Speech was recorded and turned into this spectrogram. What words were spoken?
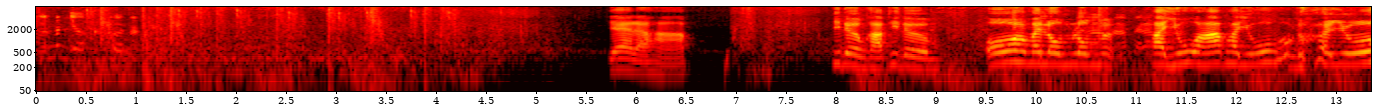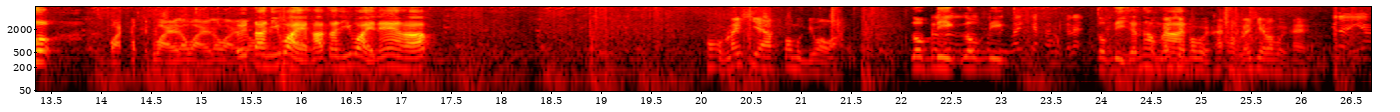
พื้นมันเยอะเกินอะ แย่แล้วครับ ที่เดิมครับที่เดิม โอ้ทำไมลมลมพายุฮะพายุผมดูพายุไหวไหวเราไหวเราไหวเอ้ยตานี้ไหวครับตานี้ไหวแน่ครับผมไล่เคลียร์ปลาหมึกดีกว่าวะหลบหลีกหลบหลีกไม่แกพังก็ได้หลบหลีกฉันผมทำไล่งาเคลีนยร์ปลาหมึกให้ผมไล่เคลียร์ปลาหมึกให้ที่ไหนอะ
